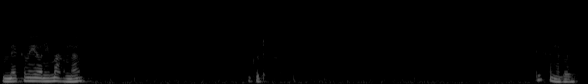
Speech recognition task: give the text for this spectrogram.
Und mehr können wir hier auch nicht machen, ne? Gut. Wir können da durch.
